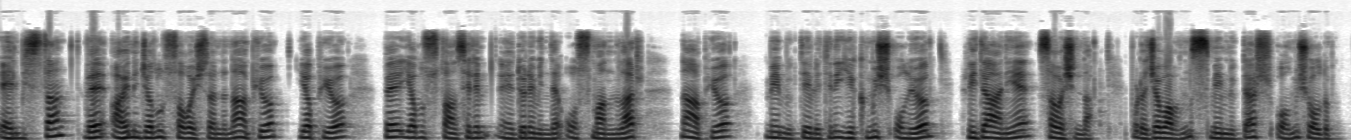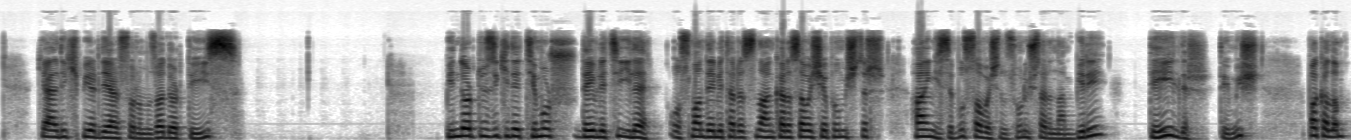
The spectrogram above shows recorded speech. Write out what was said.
Elbistan ve aynı Calut savaşlarını ne yapıyor? Yapıyor. Ve Yavuz Sultan Selim e, döneminde Osmanlılar ne yapıyor? Memlük devletini yıkmış oluyor Ridaniye Savaşı'nda. Burada cevabımız Memlükler olmuş oldu. Geldik bir diğer sorumuza 4'teyiz. 1402'de Timur Devleti ile Osmanlı Devleti arasında Ankara Savaşı yapılmıştır. Hangisi bu savaşın sonuçlarından biri değildir demiş. Bakalım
